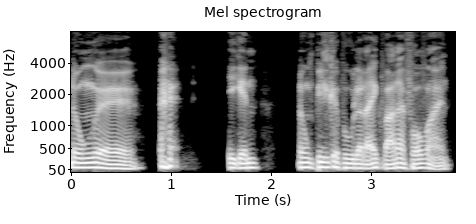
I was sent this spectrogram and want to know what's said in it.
nogle... Øh, igen, nogle bilkabuler, der ikke var der i forvejen.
